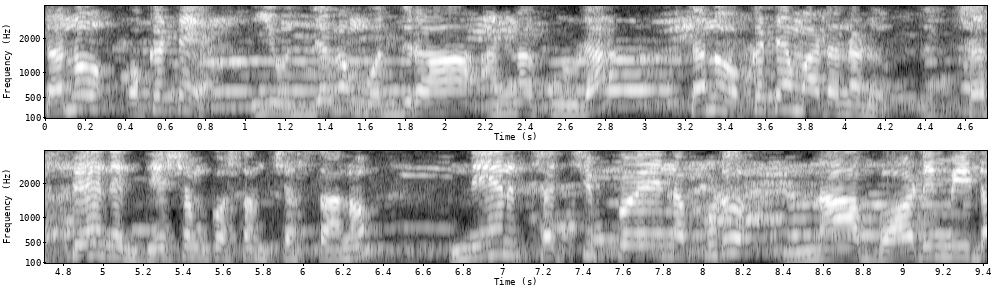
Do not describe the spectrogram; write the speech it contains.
తను ఒకటే ఈ ఉద్యోగం వద్దురా అన్న కూడా తను ఒకటే మాట అన్నాడు. చస్తే నేను దేశం కోసం చేస్తాను. నేను చచ్చిపోయినప్పుడు నా బాడీ మీద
